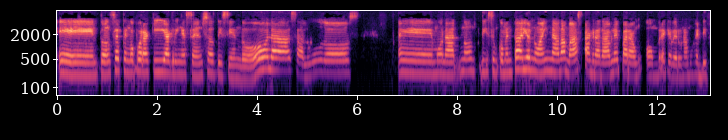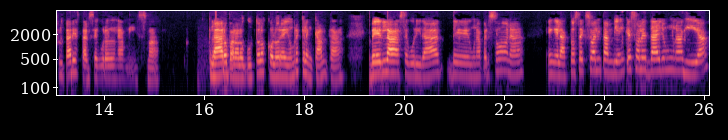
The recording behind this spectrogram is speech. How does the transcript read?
Eh, entonces tengo por aquí a Green Essentials diciendo hola, saludos. Eh, Monad nos dice un comentario, no hay nada más agradable para un hombre que ver una mujer disfrutar y estar seguro de una misma. Claro, para los gustos, los colores, hay hombres que le encanta ver la seguridad de una persona en el acto sexual y también que eso les da a ellos una guía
